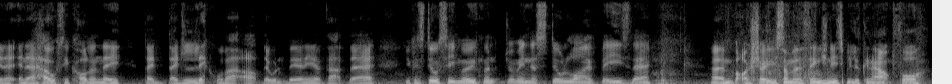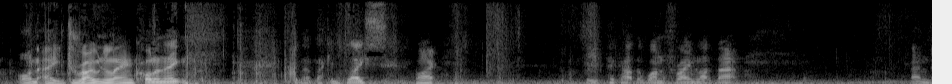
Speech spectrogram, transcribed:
In a, in a healthy colony, they'd, they'd lick all that up. There wouldn't be any of that there. You can still see movement. Do you know I mean? There's still live bees there. Um, but I'll show you some of the things you need to be looking out for on a drone laying colony. Put that back in place. Right. So you pick out the one frame like that. And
